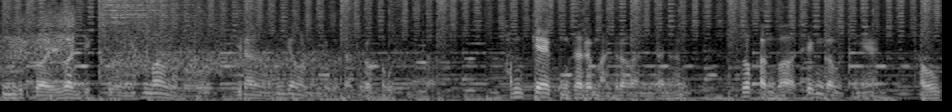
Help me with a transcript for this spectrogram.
공직과 일반직 직원이 한 마음으로 일하는 환경을 만들고자 노력하고 있습니다. 함께 공사를 만들어간다는 소속감과 책임감을 통해 더욱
